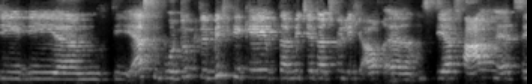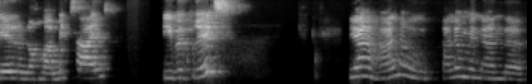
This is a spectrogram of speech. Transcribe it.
die, die, ähm, die ersten Produkte mitgegeben, damit ihr natürlich auch äh, uns die Erfahrungen erzählt und nochmal mitteilt. Liebe Brit, ja, hallo, hallo miteinander.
